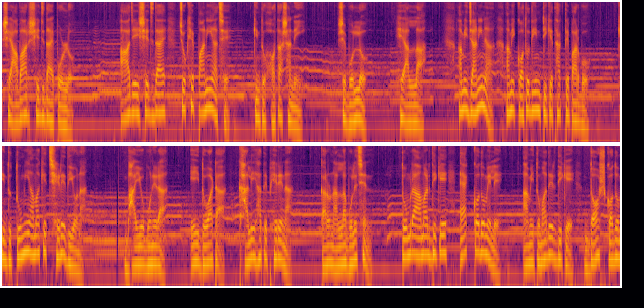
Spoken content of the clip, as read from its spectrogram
সে আবার সেজদায় পড়ল। আজ এই সেজদায় চোখে পানি আছে, কিন্তু হতাশা নেই। সে বলল, হে আল্লাহ, আমি জানি না আমি কতদিন টিকে থাকতে পারব, কিন্তু তুমি আমাকে ছেড়ে দিও না। ভাই ও বোনেরা, এই দোয়াটা খালি হাতে ফেরে না। কারণ আল্লাহ বলেছেন, তোমরা আমার দিকে এক কদম এলে, আমি তোমাদের দিকে দশ কদম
